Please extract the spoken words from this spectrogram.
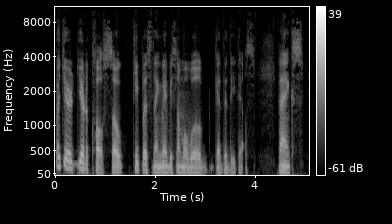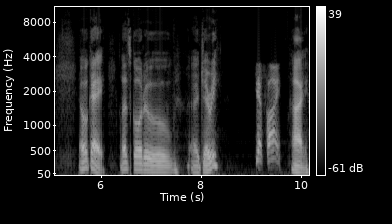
But you're you're close, so keep listening. Maybe someone will get the details. Thanks. Okay, let's go to uh, Jerry. Yes, hi. Hi.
